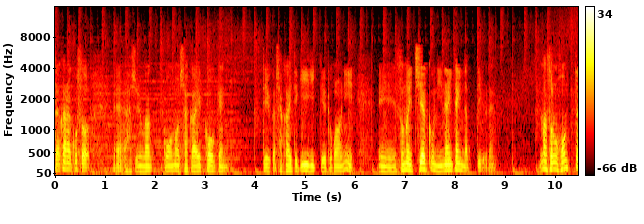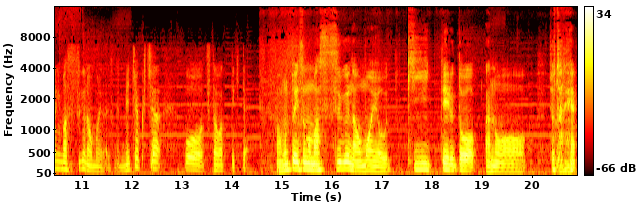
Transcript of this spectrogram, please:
だからこそ、えー、走る学校の社会貢献っていうか社会的意義っていうところに、えー、その一役を担いたいんだっていうね。まあその本当にまっすぐな思いがですねめちゃくちゃこう伝わってきて。本当にそのまっすぐな思いを聞いてるとあのー、ちょっとね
